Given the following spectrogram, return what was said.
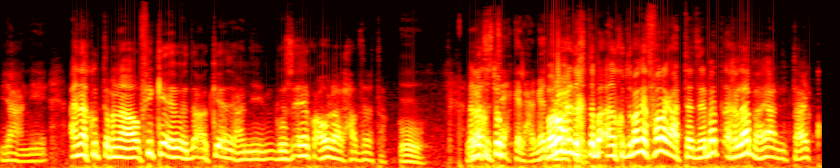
يعني أنا كنت أنا في يعني جزئية أقولها لحضرتك. مم. عايز كنت تحكي الحاجات بروح الاختبار أنا كنت باجي أتفرج على التدريبات أغلبها يعني بتاعتكم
